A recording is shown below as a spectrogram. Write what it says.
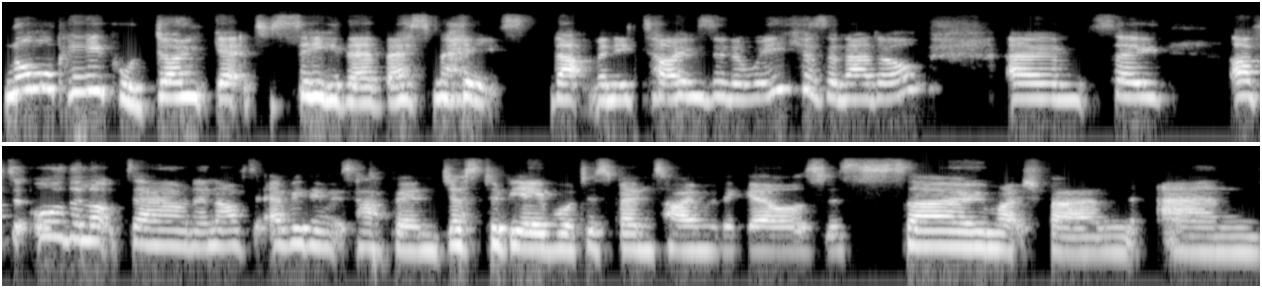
normal people don't get to see their best mates that many times in a week as an adult. Um, so after all the lockdown and after everything that's happened, just to be able to spend time with the girls was so much fun. And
